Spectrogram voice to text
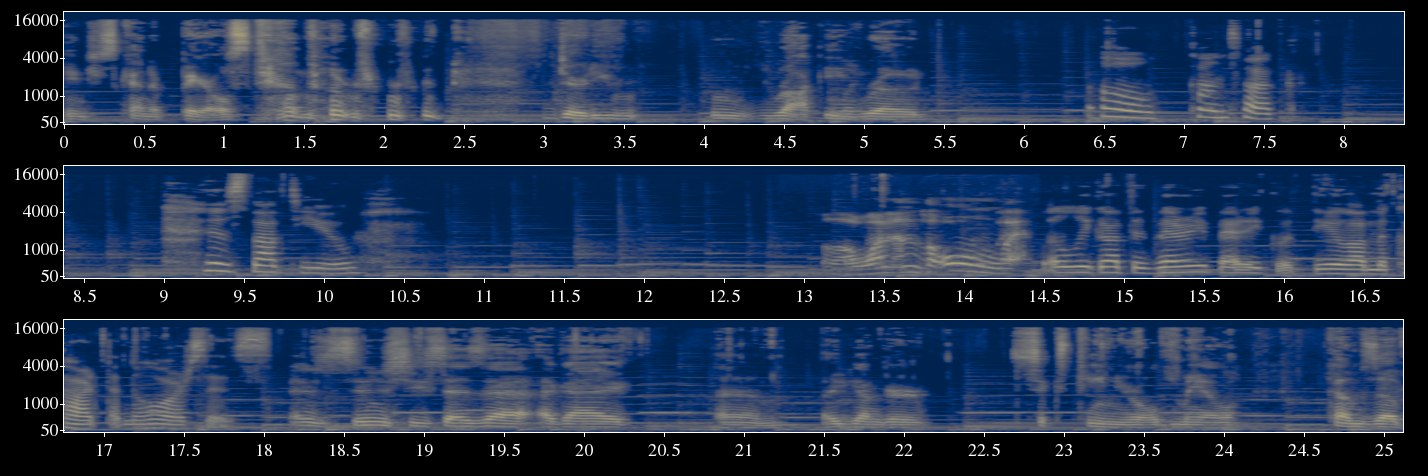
He just kind of barrels down the dirty, rocky road. Oh, Kantak. Is that you? The one and the only. Well, we got a very, very good deal on the cart and the horses. As soon as she says that, a guy, um, a younger 16 year old male, comes up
